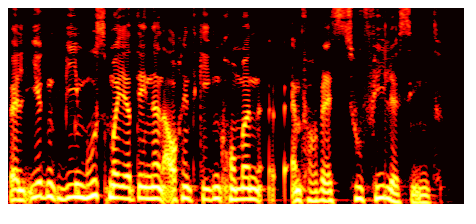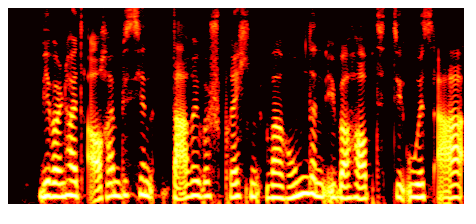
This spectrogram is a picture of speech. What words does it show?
weil irgendwie muss man ja denen auch entgegenkommen, einfach weil es zu viele sind. Wir wollen heute auch ein bisschen darüber sprechen, warum denn überhaupt die USA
